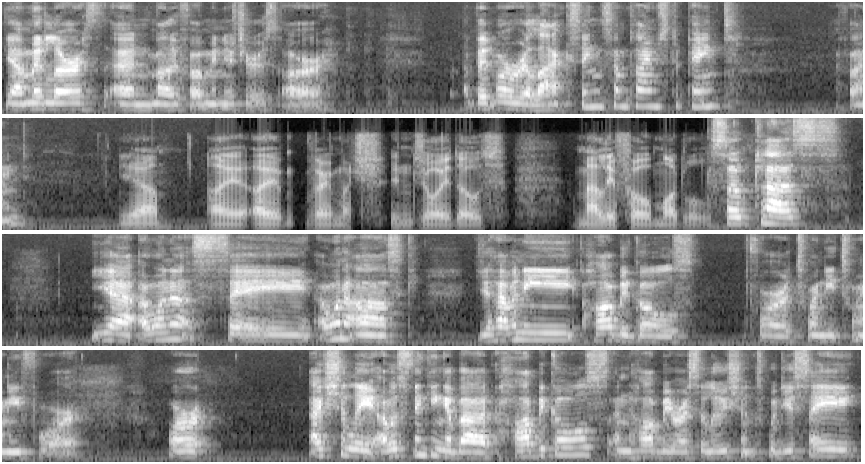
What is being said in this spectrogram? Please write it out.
yeah, Middle Earth and Malifaux miniatures are a bit more relaxing sometimes to paint, I find. Yeah, I, I very much enjoy those Malifaux models. So, Klaus, yeah, I want to say, I want to ask do you have any hobby goals for 2024? Or actually, I was thinking about hobby goals and hobby resolutions. Would you say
